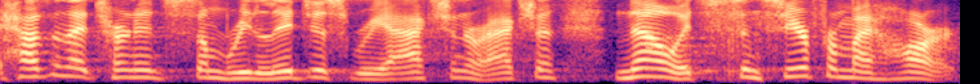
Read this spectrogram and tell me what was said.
hasn't that turned into some religious reaction or action? No, it's sincere from my heart.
